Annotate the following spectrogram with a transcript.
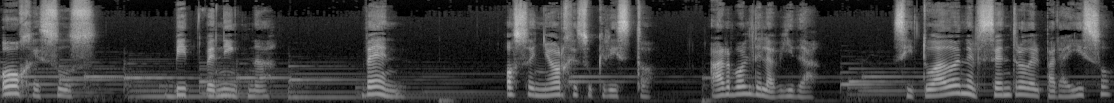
Oh Jesús, vid benigna, ven, oh Señor Jesucristo, árbol de la vida, situado en el centro del paraíso,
